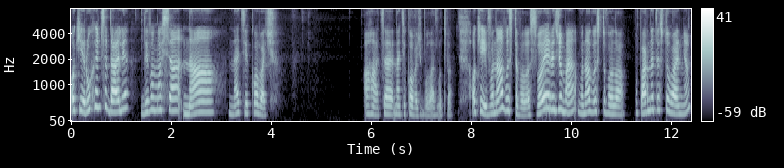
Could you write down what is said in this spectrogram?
Окей, рухаємося далі. Дивимося на Наті Ковач. Ага, це Наті Ковач була з Литви. Окей, вона виставила своє резюме, вона виставила попарне тестування,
